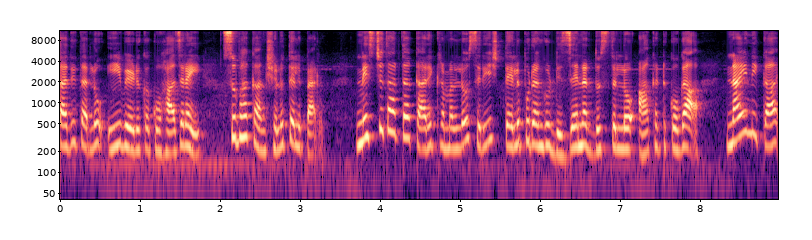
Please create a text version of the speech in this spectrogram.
తదితరులు ఈ వేడుకకు హాజరై శుభాకాంక్షలు తెలిపారు. నిశ్చితార్థ కార్యక్రమంలో శిరీష్ తెలుపు రంగు డిజైనర్ దుస్తుల్లో ఆకట్టుకోగా నైనిక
